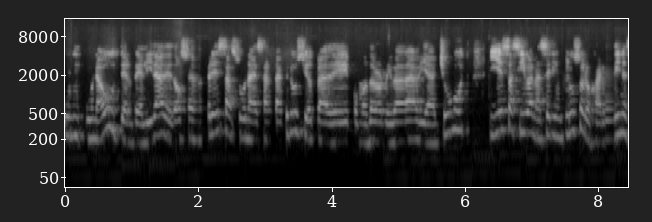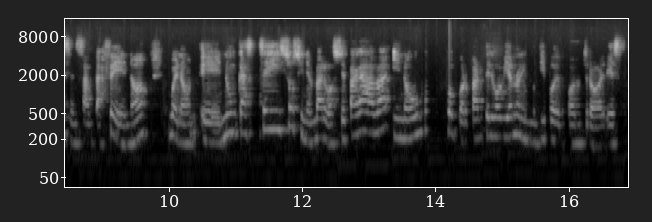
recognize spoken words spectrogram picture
una UTE en realidad de dos empresas, una de Santa Cruz y otra de Comodoro Rivadavia, Chubut, y esas iban a ser incluso los jardines en Santa Fe, ¿no? Bueno, eh, nunca se hizo, sin embargo se pagaba y no hubo por parte del gobierno ningún tipo de controles.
